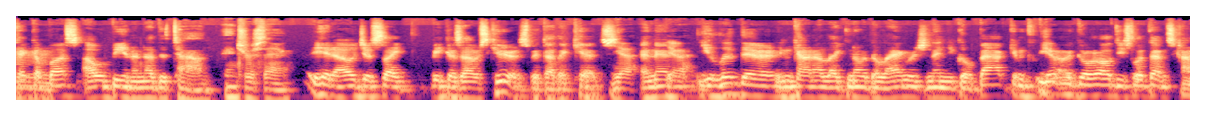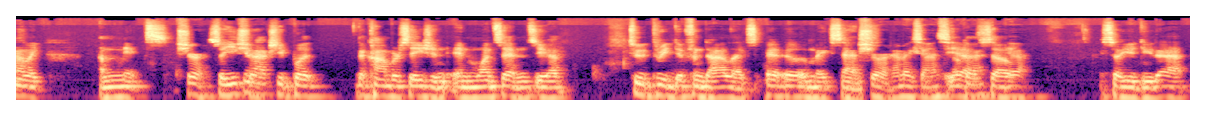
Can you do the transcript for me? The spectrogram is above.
take a Mm. bus. I would be in another town, Interesting. you know, just like because I was curious with other kids. Yeah, And then yeah. you live there and kind of like know the language, and then you go back and you Yep. know go to all these little towns. Kind of like a mix. Sure. So you can Sure. actually put the conversation in one sentence. You have two, three different dialects. It, it'll make sense. Sure. That makes sense. Yeah, Okay. so- yeah. So you do that.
